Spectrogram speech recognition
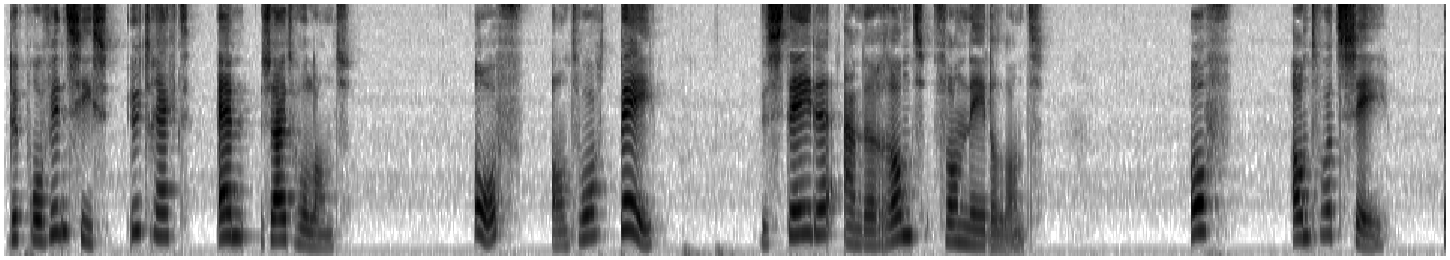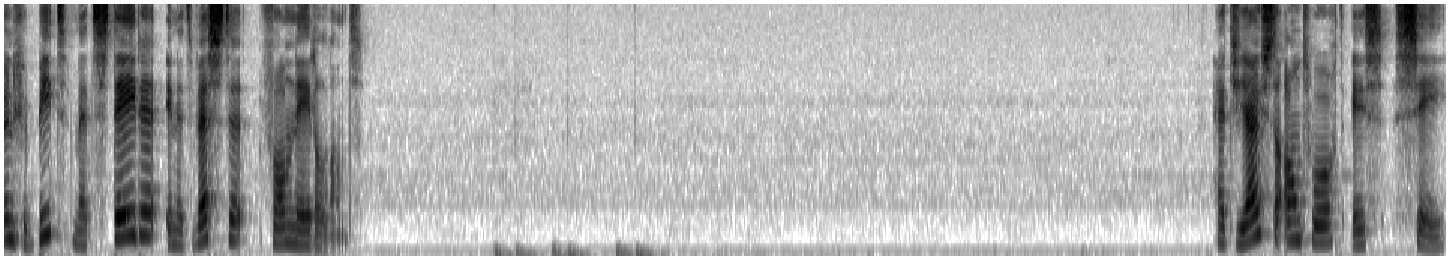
De provincies Utrecht en Zuid-Holland. Of antwoord B. De steden aan de rand van Nederland. Of antwoord C. Een gebied met steden in het westen van Nederland. Het juiste antwoord is C.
